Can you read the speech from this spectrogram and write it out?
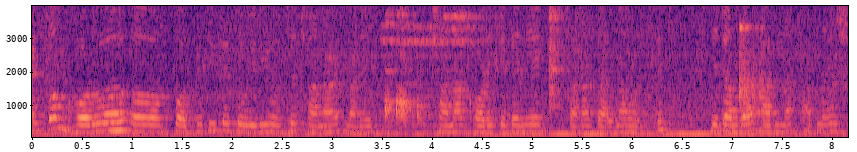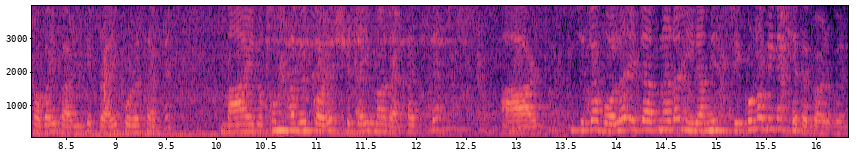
একদম ঘরোয়া পদ্ধতিতে তৈরি হচ্ছে ছানার মানে ছানা ঘরে কেটে নিয়ে ছানার ডালনা হচ্ছে, যেটা আমরা আপনা, আপনারা সবাই বাড়িতে প্রায় করে থাকেন। মা এরকমভাবে করে, সেটাই মা দেখাচ্ছে। আর যেটা বলার, এটা আপনারা নিরামিষ যে কোনো দিনে খেতে পারবেন।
